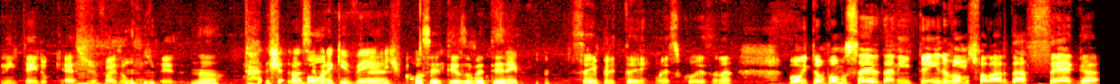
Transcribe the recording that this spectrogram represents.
Nintendo Cast já faz alguns meses? Não. Deixa, tá na bom, semana que vem é, a gente Com certeza vai ter. Sempre. Sempre tem mais coisa, né? Bom, então vamos sair da Nintendo e vamos falar da Sega.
